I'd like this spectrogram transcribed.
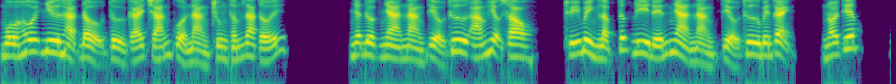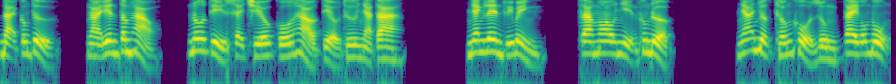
mồ hôi như hạt đậu từ cái chán của nàng trung thấm ra tới. Nhận được nhà nàng tiểu thư ám hiệu sau, Thúy Bình lập tức đi đến nhà nàng tiểu thư bên cạnh, nói tiếp, đại công tử, ngài yên tâm hảo, nô tỳ sẽ chiếu cố hảo tiểu thư nhà ta. Nhanh lên Thúy Bình, ta mau nhịn không được. Nhã nhược thống khổ dùng tay ôm bụng,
